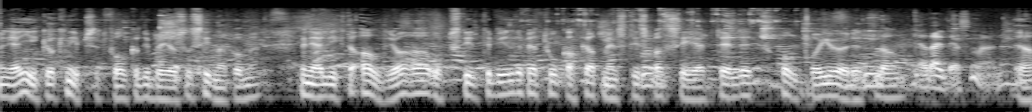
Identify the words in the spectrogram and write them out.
Men jeg gikk jo og knipset folk, og de ble jo så sinna på meg. Men jeg likte aldri å ha oppstilte bilder, for jeg tok akkurat mens de spaserte eller holdt på å gjøre et eller annet. Ja, det er jo det som er det. Ja.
